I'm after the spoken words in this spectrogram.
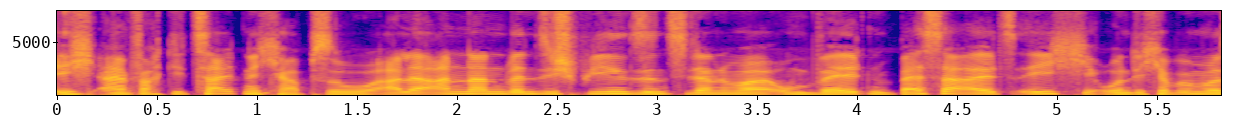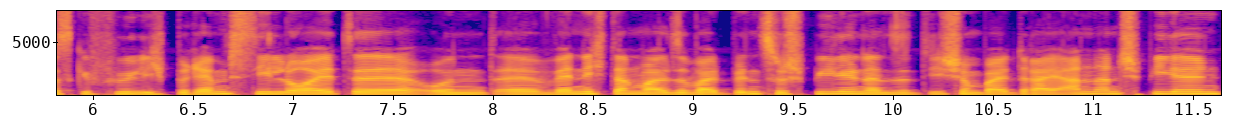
ich einfach die Zeit nicht habe. So alle anderen, wenn sie spielen, sind sie dann immer um Welten besser als ich und ich habe immer das Gefühl, ich bremse die Leute und äh, wenn ich dann mal so weit bin zu spielen, dann sind die schon bei drei anderen Spielen.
